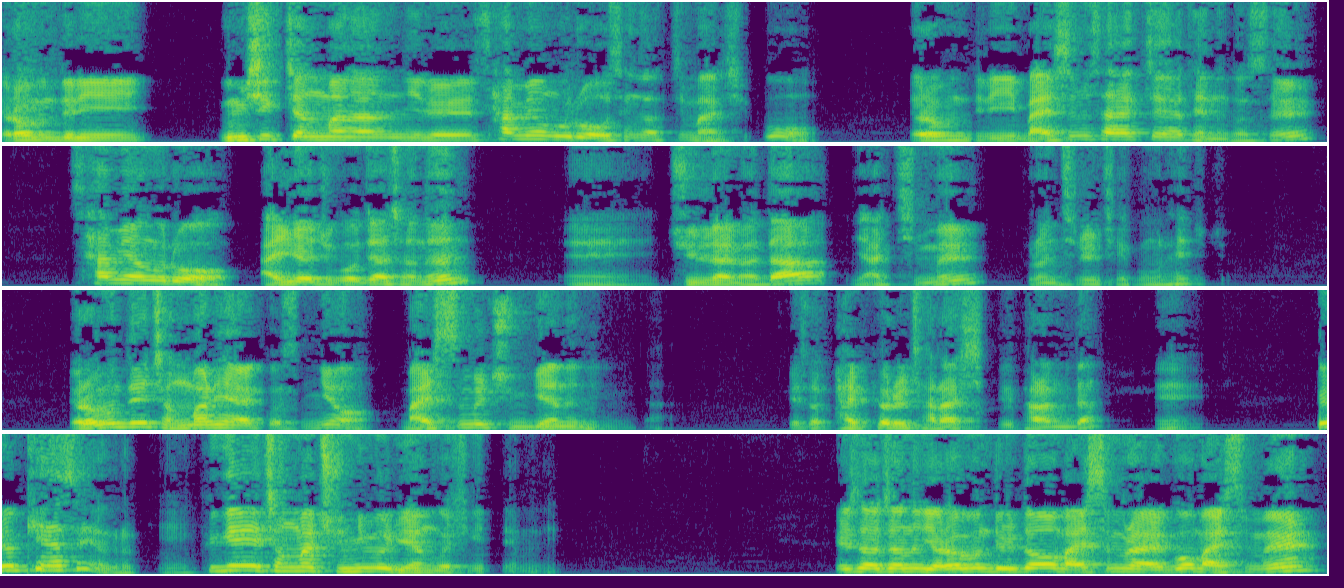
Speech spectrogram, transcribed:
여러분들이 음식 장만 하는 일을 사명으로 생각지 마시고 여러분들이 말씀 사역자가 되는 것을 사명으로 알려주고자 저는 예, 주일날마다 아침을 브런치를 제공을 해주죠. 여러분들이 정말 해야 할 것은요, 말씀을 준비하는 일입니다. 그래서 발표를 잘 하시길 바랍니다. 예. 그렇게 하세요, 그렇게. 그게 정말 주님을 위한 것이기 때문에. 그래서 저는 여러분들도 말씀을 알고 말씀을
